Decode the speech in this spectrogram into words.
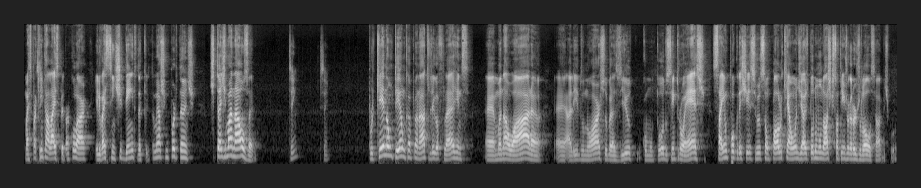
mas para quem tá lá é espetacular. Ele vai se sentir dentro daquilo. Também acho importante. Titã de Manaus, velho. Sim, sim. Por que não ter um campeonato de League of Legends, é, Manauara, é, ali do norte do Brasil, como um todo, centro-oeste, sair um pouco desse Rio São Paulo, que é onde todo mundo acha que só tem jogador de LoL, sabe? Tipo...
